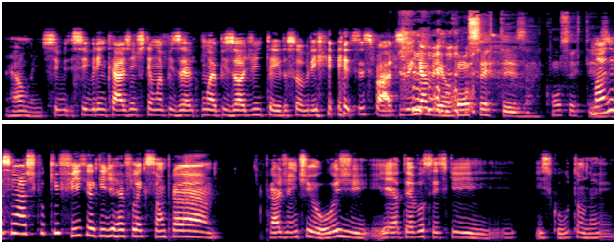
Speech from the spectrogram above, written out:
realmente. Se, se brincar, a gente tem um episódio, um episódio inteiro sobre esses fatos, hein, Gabriel? com certeza, com certeza. Mas assim, eu acho que o que fica aqui de reflexão para a gente hoje, e até vocês que escutam, né?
